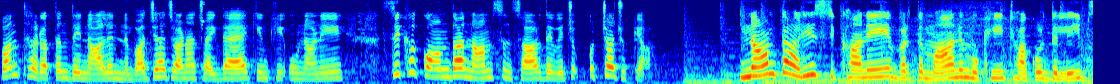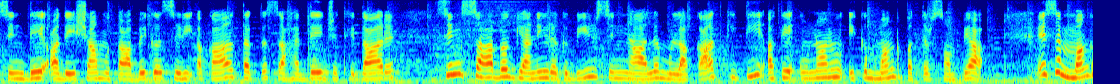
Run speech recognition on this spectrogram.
ਪੰਥ ਰਤਨ ਦੇ ਨਾਲ ਨਵਾਜਿਆ ਜਾਣਾ ਚਾਹੀਦਾ ਹੈ ਕਿਉਂਕਿ ਉਹਨਾਂ ਨੇ ਸਿੱਖ ਕੌਮ ਦਾ ਨਾਮ ਸੰਸਾਰ ਦੇ ਵਿੱਚ ਉੱਚਾ ਚੁੱਕਿਆ। ਨਾਮਧਾਰੀ ਸਿੱਖਾਂ ਨੇ ਵਰਤਮਾਨ ਮੁਖੀ ਠਾਕੁਰ ਦਲੀਪ ਸਿੰਘ ਦੇ ਆਦੇਸ਼ਾਂ ਮੁਤਾਬਿਕ ਸ੍ਰੀ ਅਕਾਲ ਤਖਤ ਸਾਹਿਬ ਦੇ ਜਥੇਦਾਰ ਸਿੰਘ ਸਾਹਿਬ ਗਿਆਨੀ ਰਗਬੀਰ ਸਿੰਘ ਨਾਲ ਮੁਲਾਕਾਤ ਕੀਤੀ ਅਤੇ ਉਹਨਾਂ ਨੂੰ ਇੱਕ ਮੰਗ ਪੱਤਰ ਸੌਂਪਿਆ। ਇਸ ਮੰਗ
